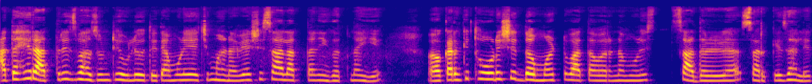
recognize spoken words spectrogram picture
आता हे रात्रीच भाजून ठेवले होते त्यामुळे याची म्हणावी अशी साल आत्ता निघत नाही आहे कारण की थोडेसे दमट वातावरणामुळे सादळल्यासारखे झालेत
